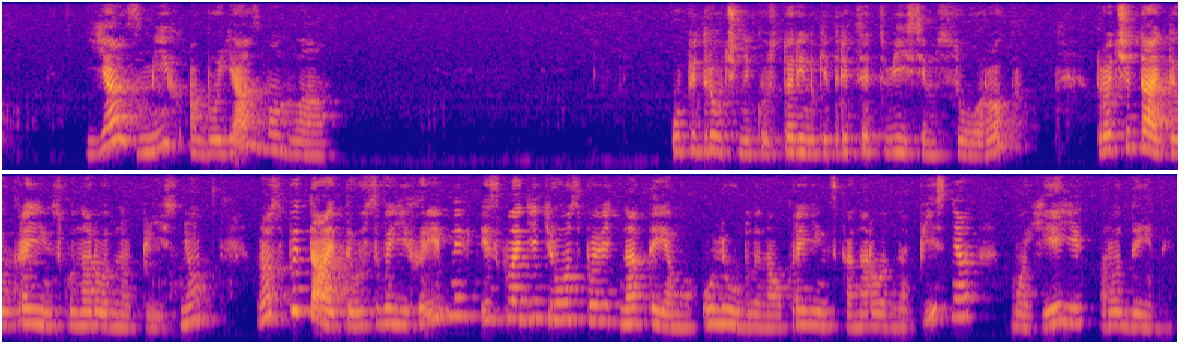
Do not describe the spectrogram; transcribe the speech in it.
я зміг або я змогла. У підручнику сторінки 38-40 прочитайте українську народну пісню, розпитайте у своїх рідних і складіть розповідь на тему Улюблена українська народна пісня моєї родини.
